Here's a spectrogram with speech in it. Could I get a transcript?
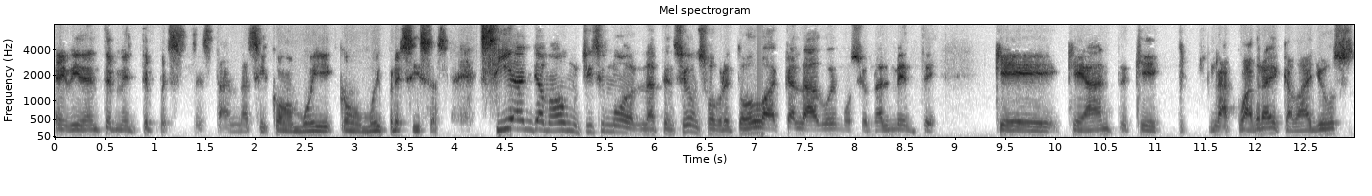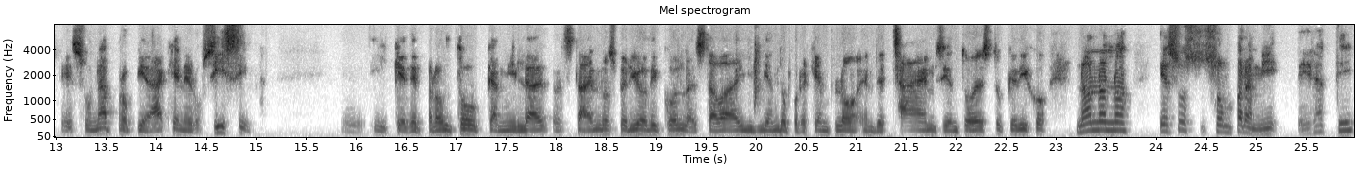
evidentemente pues están así como muy, como muy precisas. Sí han llamado muchísimo la atención, sobre todo ha calado emocionalmente que, que, an- que la cuadra de caballos es una propiedad generosísima y que de pronto Camila está en los periódicos, la estaba ahí viendo, por ejemplo, en The Times y en todo esto, que dijo, no, no, no, esos son para mí, espérate,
